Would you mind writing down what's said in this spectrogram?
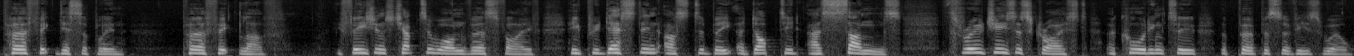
perfect discipline, perfect love. Ephesians chapter 1, verse 5. He predestined us to be adopted as sons through Jesus Christ according to the purpose of his will.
